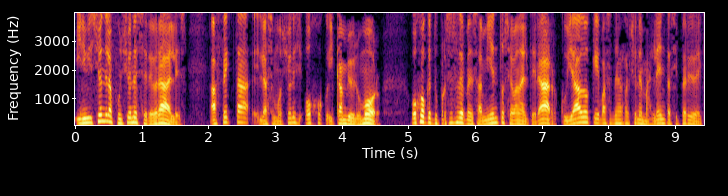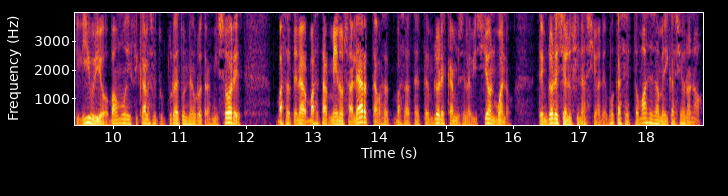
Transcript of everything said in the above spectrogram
inhibición de las funciones cerebrales, afecta las emociones, ojo, y cambio del humor. Ojo que tus procesos de pensamiento se van a alterar. Cuidado que vas a tener reacciones más lentas y pérdida de equilibrio. Va a modificar la estructura de tus neurotransmisores vas a tener, vas a estar menos alerta, vas a, vas a tener temblores, cambios en la visión, bueno, temblores y alucinaciones. ¿Vos qué haces? ¿Tomás esa medicación o no?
